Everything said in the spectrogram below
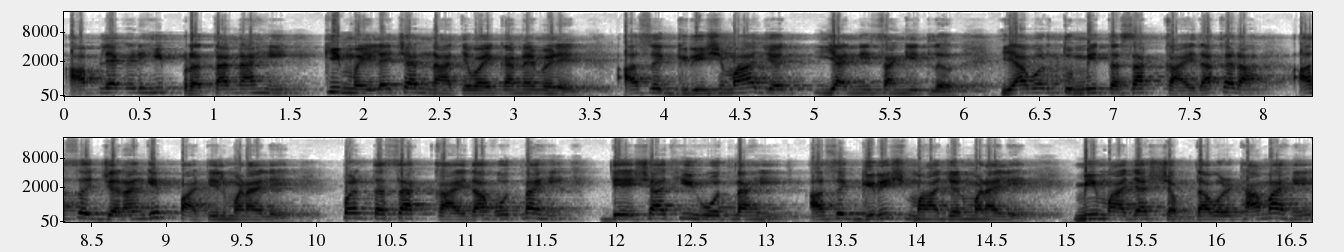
आपल्याकडे ही प्रथा नाही की महिलेच्या नातेवाईकांना मिळेल असं गिरीश महाजन यांनी सांगितलं. यावर तुम्ही तसा कायदा करा असं जरांगे पाटील म्हणाले. पण तसा कायदा होत नाही देशातही होत नाही असं गिरीश महाजन म्हणाले. मी माझ्या शब्दावर ठाम आहे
